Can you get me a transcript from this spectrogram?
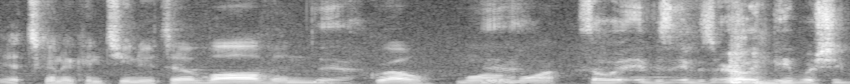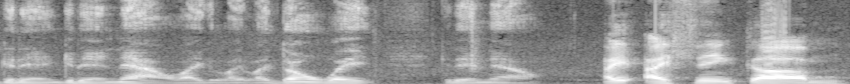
it's going to continue to evolve and Yeah. grow more and more. So it was it was early. People should get in, get in now. Like like like don't wait. Get in now. I, I think um,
